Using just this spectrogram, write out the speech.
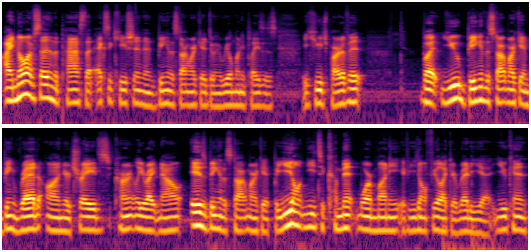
I know I've said in the past that execution and being in the stock market, doing real money plays is a huge part of it. But you being in the stock market and being red on your trades currently right now is being in the stock market, but you don't need to commit more money if you don't feel like you're ready yet. You can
